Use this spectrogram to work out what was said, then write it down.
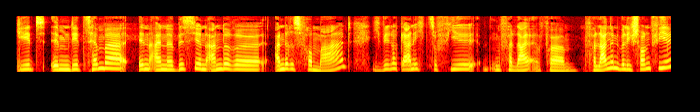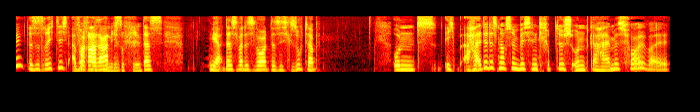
Geht im Dezember in eine bisschen andere, anderes Format. Ich will noch gar nicht so viel verla ver verlangen, will ich schon viel, das ist richtig, aber Verraten verraten, nicht so viel. Das, ja, das war das Wort, das ich gesucht habe. Und ich halte das noch so ein bisschen kryptisch und geheimnisvoll, weil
